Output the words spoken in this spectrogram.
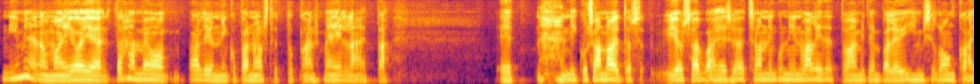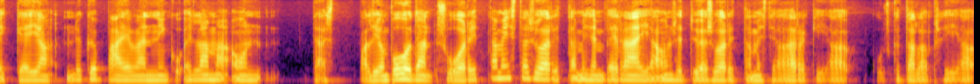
Nimenomaan joo, ja tähän me on paljon niin panostettu myös meillä, että et, niin kuin sanoit tuossa jossain vaiheessa, että se on niin, kuin niin valitettavaa, miten paljon ihmisillä on kaikkea, ja nykypäivän niin kuin elämä on tästä paljon puhutaan suorittamista, suorittamisen perään, ja on se työsuorittamista ja arki, ja kuskata ja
